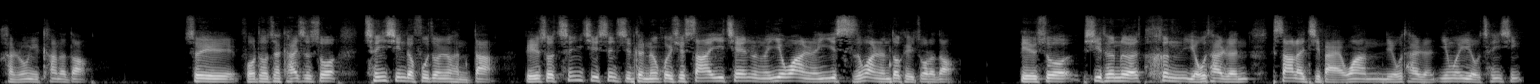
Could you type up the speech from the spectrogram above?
很容易看得到。所以佛陀才开始说，嗔心的副作用很大。比如说，嗔气升起可能会去杀一千人、一万人、一十万人都可以做得到。比如说，希特勒恨犹太人，杀了几百万犹太人，因为有嗔心。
